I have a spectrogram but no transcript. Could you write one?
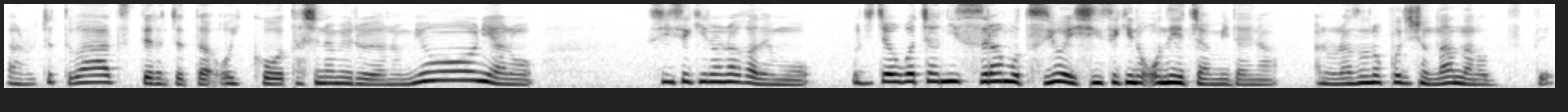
あのちょっとわーっつってなっちゃった甥っ子をたしなめるあの妙にあの親戚の中でもおじちゃんおばちゃんにすらも強い親戚のお姉ちゃんみたいなあの謎のポジション何なのっつって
